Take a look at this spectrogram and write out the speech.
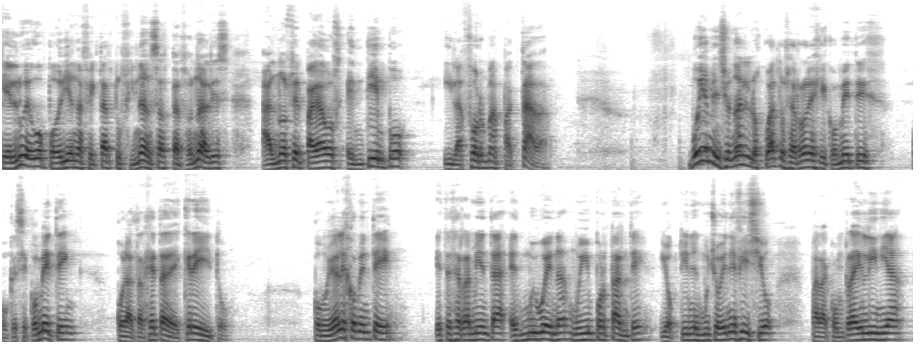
que luego podrían afectar tus finanzas personales al no ser pagados en tiempo y la forma pactada. Voy a mencionar los cuatro errores que cometes o que se cometen con la tarjeta de crédito. Como ya les comenté, esta herramienta es muy buena, muy importante y obtienes mucho beneficio para comprar en línea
